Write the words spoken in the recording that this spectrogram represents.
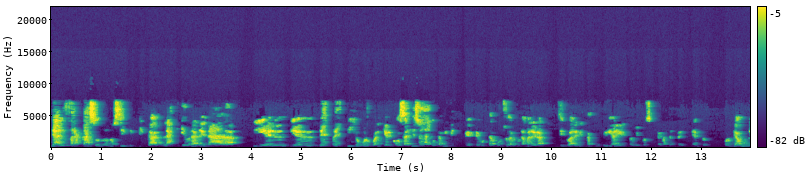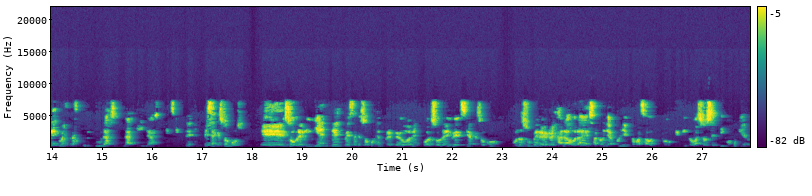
ya el fracaso no nos significa la quiebra de nada, ni el, ni el desprestigio por cualquier cosa. Y eso es algo que a mí me, me, gusta mucho de alguna manera situar en esta comunidad y en estos ecosistemas de emprendimiento, porque aún en nuestras culturas latinas existe, pese a que somos eh, sobrevivientes, pese a que somos emprendedores por sobrevivencia, que somos unos superhéroes a la hora de desarrollar proyectos basados en innovación, sentimos miedo.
